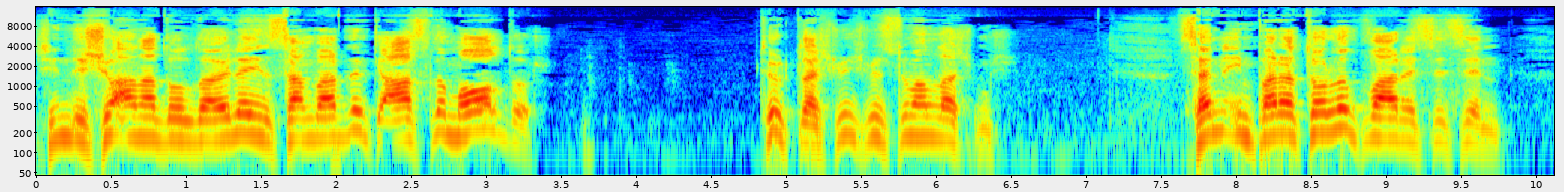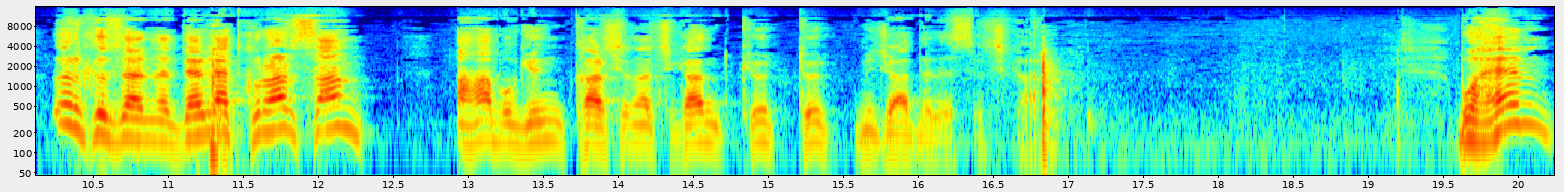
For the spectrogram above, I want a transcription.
Şimdi şu Anadolu'da öyle insan vardır ki aslı Moğol'dur. Türkleşmiş, Müslümanlaşmış. Sen imparatorluk varisisin. Irk üzerine devlet kurarsan aha bugün karşına çıkan Kürt-Türk mücadelesi çıkar. Bu hem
